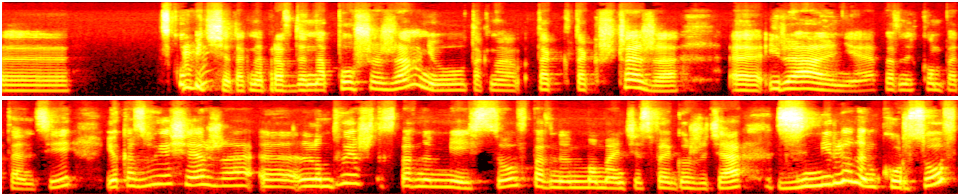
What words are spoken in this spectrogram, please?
e, skupić mhm. się tak naprawdę na poszerzaniu, tak, na, tak, tak szczerze i realnie pewnych kompetencji i okazuje się, że e, lądujesz w pewnym miejscu, w pewnym momencie swojego życia z milionem kursów,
